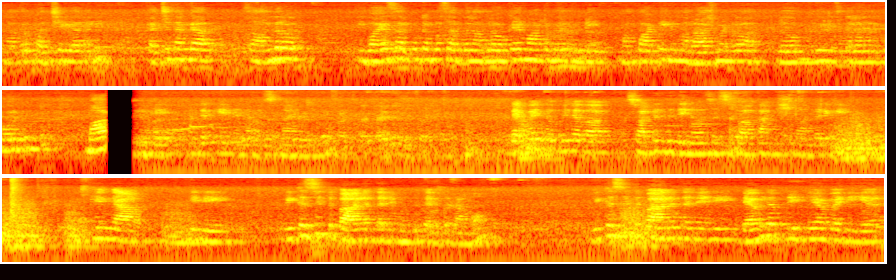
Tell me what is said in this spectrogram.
మాత్రం అందరూ పనిచేయాలని ఖచ్చితంగా సో అందరూ ఈ వైఎస్ఆర్ కుటుంబ సభ్యులు అందరూ ఒకే మాట మీద ఉండి మన పార్టీని మన రాజమండ్రిలో ముందుకు తీసుకెళ్ళాలని కోరుకుంటూ బాగా అందరికీ డెబ్బై తొమ్మిదవ స్వాతంత్ర దినోత్సవ శుభాకాంక్షలు అందరికీ. ముఖ్యంగా ఇది వికసిత భారత్ అని ముందుకు వెళ్తున్నాము వికసిత భారత్ అనేది developed India by the year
